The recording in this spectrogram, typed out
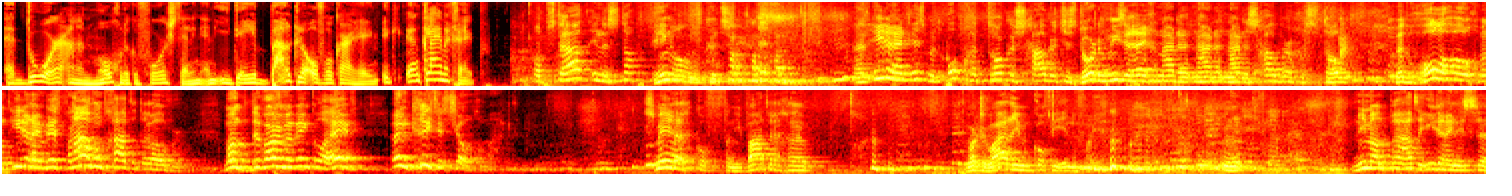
uh, door aan een mogelijke voorstelling... en ideeën buitelen over elkaar heen. Ik, een kleine greep. Op straat in de stad hing al een kutstuk. En iedereen is met opgetrokken schoudertjes door de miseregen naar de, naar, de, naar de Schouwburg gestroomd. Met holle ogen, want iedereen wist vanavond gaat het erover. Want de warme winkel heeft een crisisshow gemaakt. Smerige koffie van die waterige mortuarium koffie in de foyer. Niemand praten, iedereen is uh,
